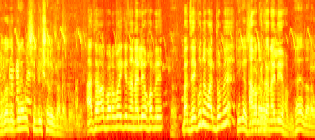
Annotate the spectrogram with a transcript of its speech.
যোগাযোগ করে আমি সিদ্দিক সাহেব জানাব। আচ্ছা আমার বড় ভাইকে জানাইলেও হবে বা যে কোনো মাধ্যমে ঠিক আছে আমাকে। জানাইলেই হবে। হ্যাঁ জানাব।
